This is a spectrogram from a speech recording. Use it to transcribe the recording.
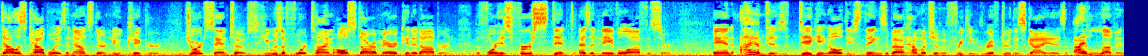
Dallas Cowboys announced their new kicker, George Santos. He was a four-time All-Star American at Auburn before his first stint as a naval officer. And I am just digging all these things about how much of a freaking grifter this guy is. I love it.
